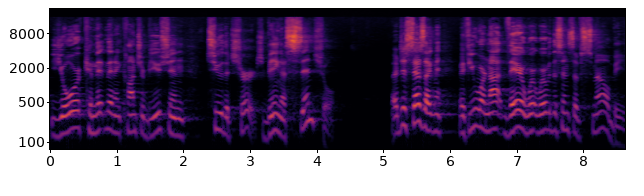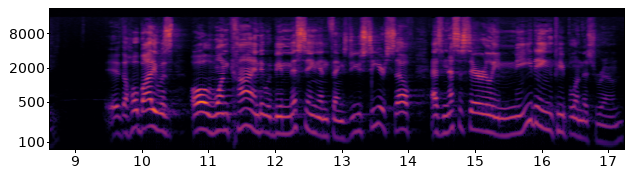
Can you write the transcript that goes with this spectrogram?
your commitment and contribution to the church, being essential. It just says, like, if you were not there, where, where would the sense of smell be? If the whole body was all one kind, it would be missing in things. Do you see yourself as necessarily needing people in this room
